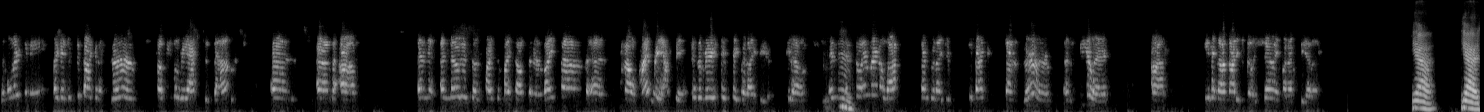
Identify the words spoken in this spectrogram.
similar to me. Like I just sit back and observe how people react to them and and um and and notice those parts of myself that are like them and how I'm reacting to the very same thing that I do, you know. And, and so I learn a lot sometimes when I just sit back and observe and feel it, um, even though I'm not even really sharing what I'm feeling. Yeah, yeah.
